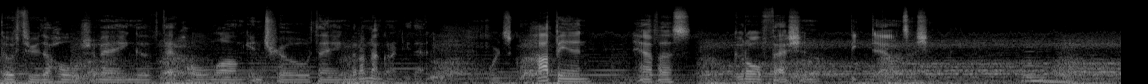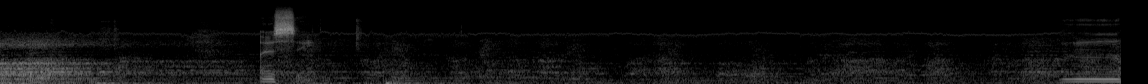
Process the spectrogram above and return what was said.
go through the whole shebang of that whole long intro thing, but I'm not going to do that. We're just going to hop in and have us good old-fashioned beatdown session. See. Mm.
